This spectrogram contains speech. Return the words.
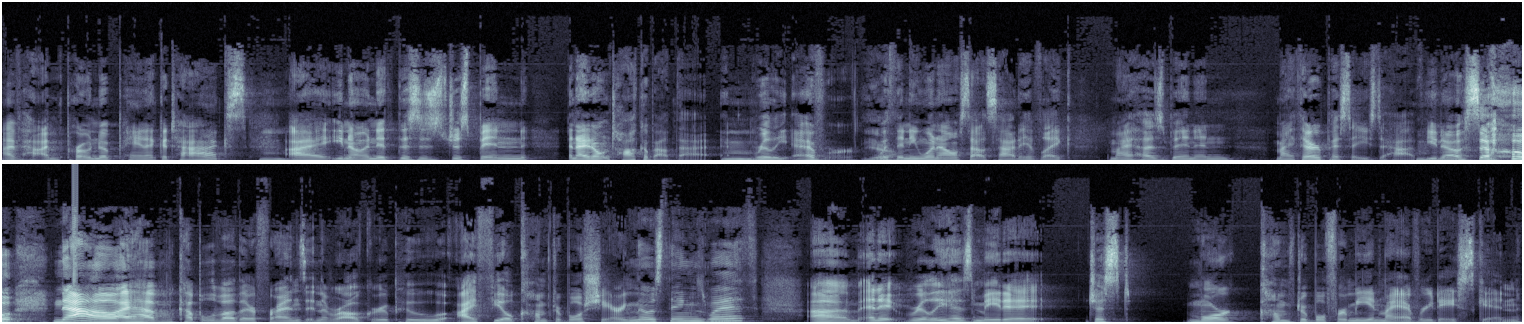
I've, I'm prone to panic attacks. Mm. I, you know, and it, this has just been, and I don't talk about that really ever Mm. Yeah. with anyone else outside of like my husband and my therapist I used to have, you know? Mm-hmm. So now I have a couple of other friends in the Raw group who I feel comfortable sharing those things Mm-hmm. with. Um, and it really has made it just more comfortable for me in my everyday skin.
